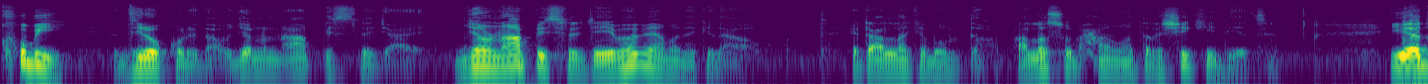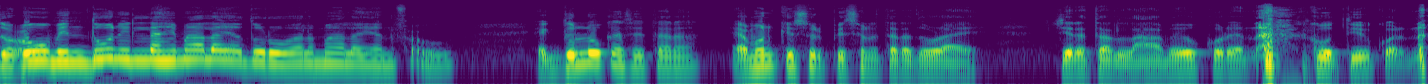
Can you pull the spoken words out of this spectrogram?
খুবই দৃঢ় করে দাও, যেন না পিছলে যায়। যেন না পিছলে যায়, এভাবে আমাদেরকে দাও। এটা আল্লাহকে বলতে হবে। আল্লাহ সুবহানাহু ওয়া তাআলা শিখিয়ে দিয়েছেন। ইয়াদউ মিন দুনিল্লাহি মা লা ইয়াদুরু ওয়া মা লা ইয়ানফাউ। একদল লোক আছে তারা এমন কিছুর পিছনে তারা দৌড়ায় যেটা তার লাভেও করে না, ক্ষতিও করে না।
